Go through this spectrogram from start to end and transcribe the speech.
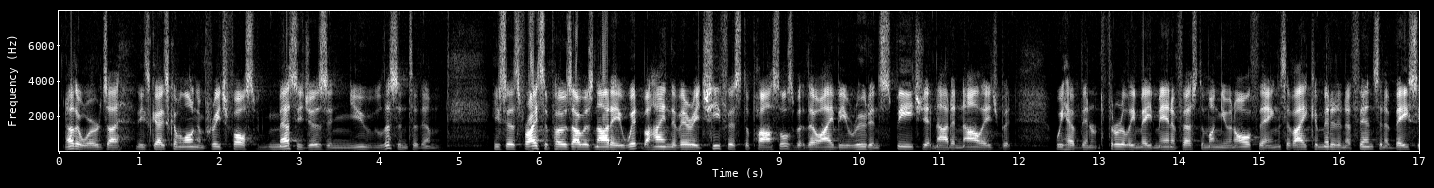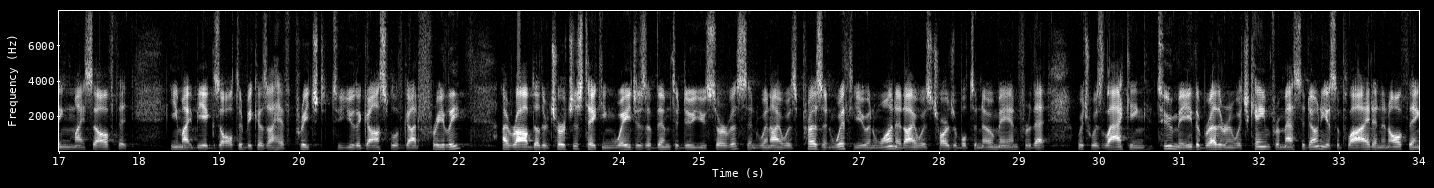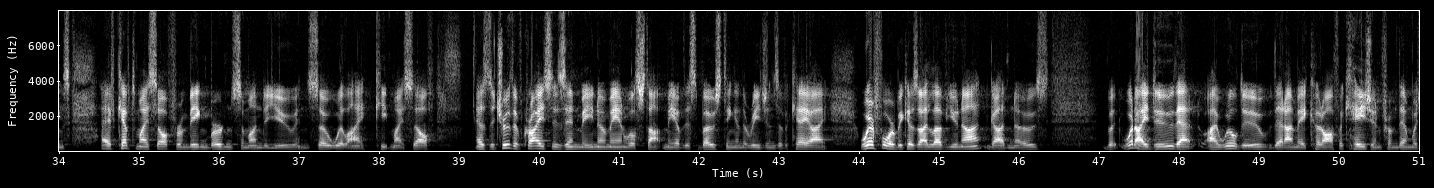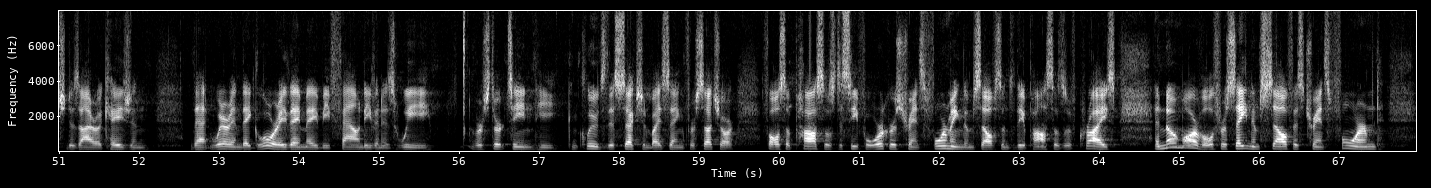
In other words, I, these guys come along and preach false messages, and you listen to them. He says, For I suppose I was not a whit behind the very chiefest apostles, but though I be rude in speech, yet not in knowledge, but we have been thoroughly made manifest among you in all things. Have I committed an offense in abasing myself that ye might be exalted because I have preached to you the gospel of God freely. I robbed other churches, taking wages of them to do you service. And when I was present with you and wanted, I was chargeable to no man for that which was lacking to me. The brethren which came from Macedonia supplied, and in all things I have kept myself from being burdensome unto you, and so will I keep myself. As the truth of Christ is in me, no man will stop me of this boasting in the regions of Achaia. Wherefore, because I love you not, God knows. But what I do, that I will do, that I may cut off occasion from them which desire occasion, that wherein they glory, they may be found even as we. Verse 13, he concludes this section by saying, For such are false apostles, deceitful workers, transforming themselves into the apostles of Christ. And no marvel, for Satan himself is transformed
